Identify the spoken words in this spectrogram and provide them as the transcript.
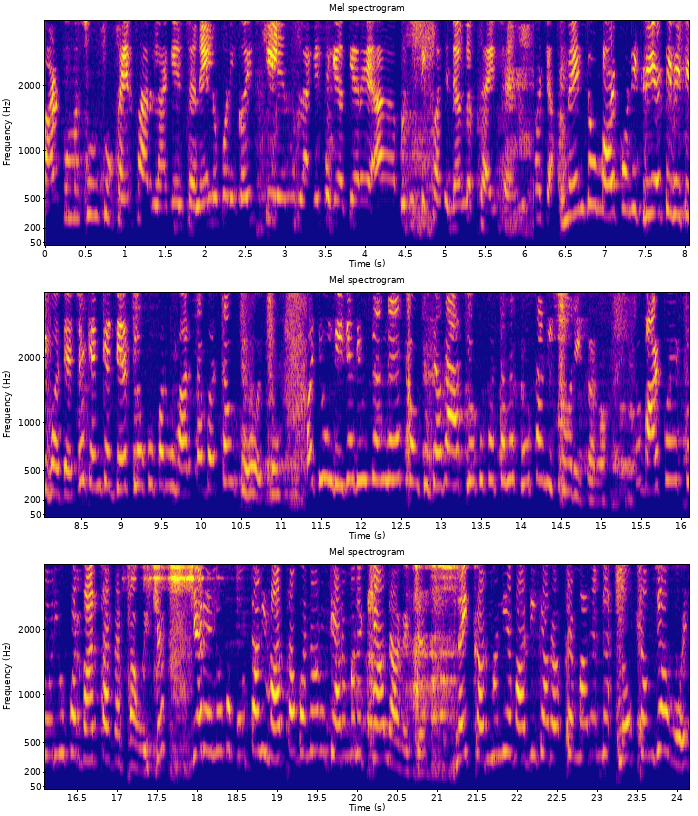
બાળકોમાં શું શું ફેરફાર લાગે છે અને એ લોકોની કઈ સ્કિલ એમ લાગે છે કે અત્યારે આ બધું શીખવાથી ડેવલપ થાય છે? અચ્છા મેઇન તો બાળકોની ક્રિએટિવિટી વધે છે. કેમ કે જે શ્લોક ઉપર હું વાર્તા બતાવતી હોઉં છું પછી હું બીજા દિવસે એમને એ જ કહું છું કે હવે આ શ્લોક ઉપર તમે પોતાની સ્ટોરી કરો. તો બાળકો એ સ્ટોરી ઉપર વાર્તા કરતા હોય છે. જ્યારે એ લોકો પોતાની વાર્તા બનાવે ત્યારે મને ખ્યાલ આવે છે. લાઈક કર્મનીય વાદિકા રસ્તે મારે એમને શ્લોક સમજાવવો હોય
